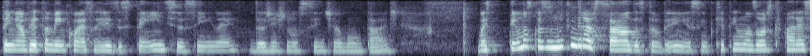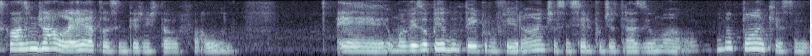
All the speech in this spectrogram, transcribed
tem a ver também com essa resistência, assim, né, da gente não se sentir à vontade. Mas tem umas coisas muito engraçadas também, assim, porque tem umas horas que parece quase um dialeto, assim, que a gente estava falando. É, uma vez eu perguntei para um feirante, assim, se ele podia trazer uma, uma punk, assim,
